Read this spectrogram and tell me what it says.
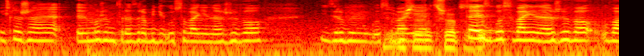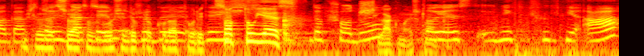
Myślę, że y, możemy teraz zrobić głosowanie na żywo i zrobimy głosowanie. Myślę, że trzeba to, To jest głosowanie na żywo. Uwaga, Myślę, kto że jest trzeba za to tym, zgłosić do żeby prokuratury. wyjść Co tu jest? do przodu? Szlak moje szlak. To jest, niech kliknie A,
